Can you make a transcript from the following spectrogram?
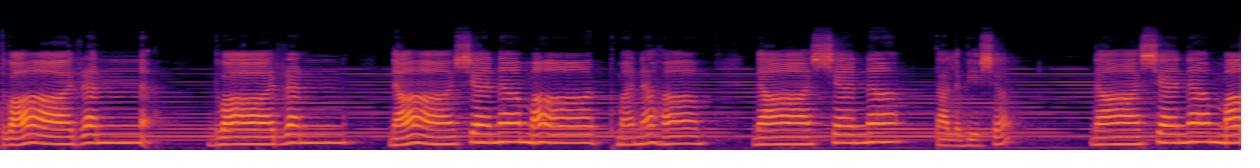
द्वारन् द्वारन् नाशनमात्मनः। नाशन तालव्यश नाशनमात्मनः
